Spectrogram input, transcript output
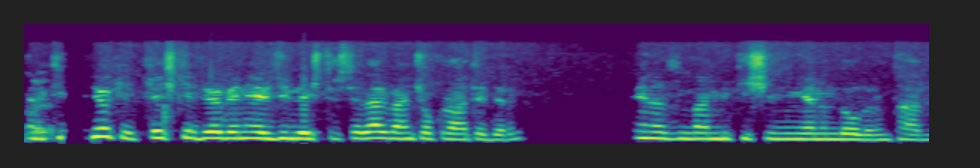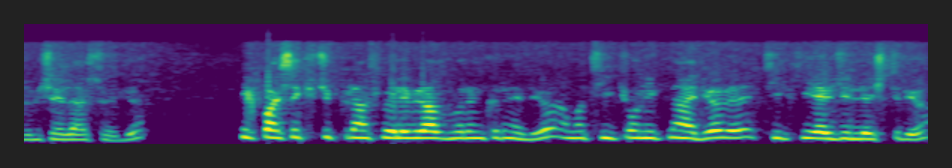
Yani evet. Tilki diyor ki keşke diyor beni evcilleştirseler ben çok rahat ederim. En azından bir kişinin yanında olurum tarzı bir şeyler söylüyor. İlk başta Küçük Prens böyle biraz mırın kırın ediyor ama Tilki onu ikna ediyor ve Tilki'yi evcilleştiriyor.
